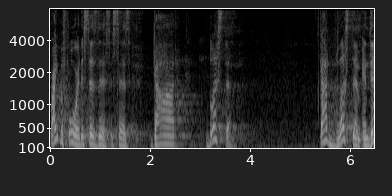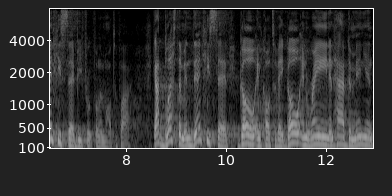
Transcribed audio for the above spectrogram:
right before it, it says this it says, God blessed them. God blessed them, and then he said, Be fruitful and multiply. God blessed them, and then he said, Go and cultivate, go and reign and have dominion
